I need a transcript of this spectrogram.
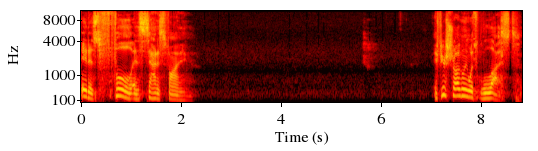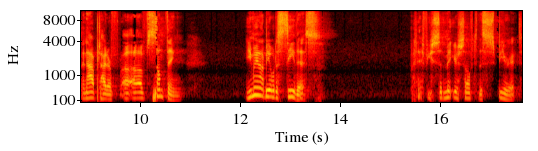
it is full and satisfying. If you're struggling with lust, an appetite of, uh, of something, you may not be able to see this. But if you submit yourself to the Spirit,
